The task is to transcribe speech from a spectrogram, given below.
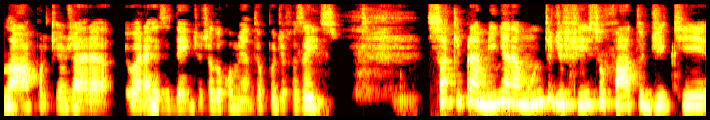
lá porque eu já era eu era residente, eu tinha documento, eu podia fazer isso. Só que para mim era muito difícil o fato de que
